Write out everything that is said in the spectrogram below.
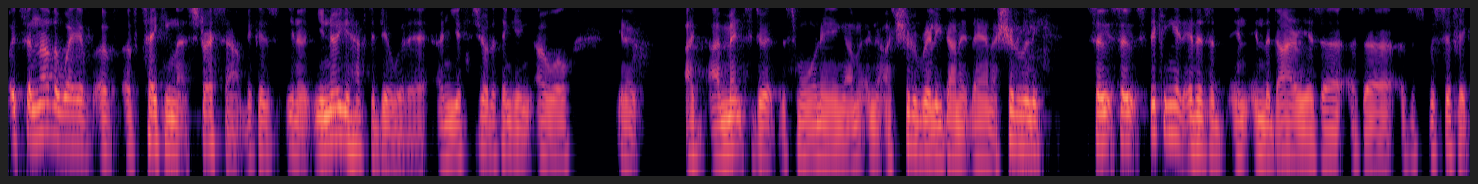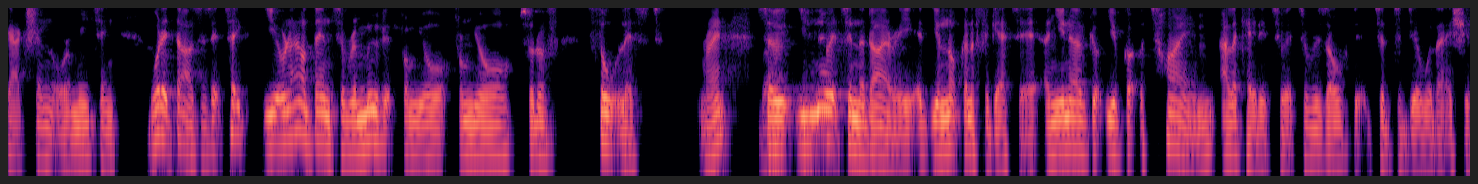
it's another way of, of, of taking that stress out because you know you know you have to deal with it and you're sort of thinking oh well you know I, I meant to do it this morning I'm, and i should have really done it then. I should have really so so sticking it as a in, in the diary as a as a as a specific action or a meeting what it does is it take you're allowed then to remove it from your from your sort of thought list right, so you know it's in the diary it, you're not going to forget it and you know you've got, you've got the time allocated to it to resolve the, to, to deal with that issue.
